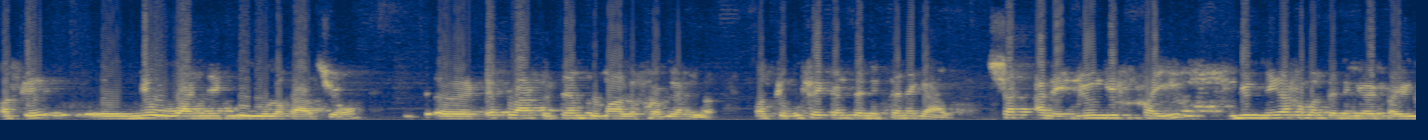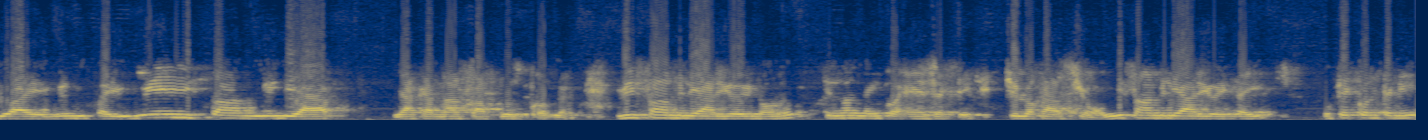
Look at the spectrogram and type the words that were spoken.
parce que euh, ñëw wàññi coût location euh, déplacer simplement le problème la parce que bu fekkente ni Sénégal chaque année ñu ngi fay ñun ñi nga xamante ne ñooy fay loyer ñu ngi fay huit cent milliards yaakaar naa ça pose problème huit cent milliards yooyu noonu ci nan lañ ko injecté ci location huit cent milliards yooyu tey bu fekkonte ni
